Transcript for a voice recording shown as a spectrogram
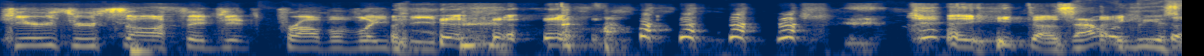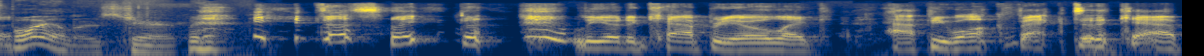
"Here's Your Sausage." It's probably people. and he does That would like be a spoilers, Jeremy. he does like the Leo DiCaprio like happy walk back to the cab.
